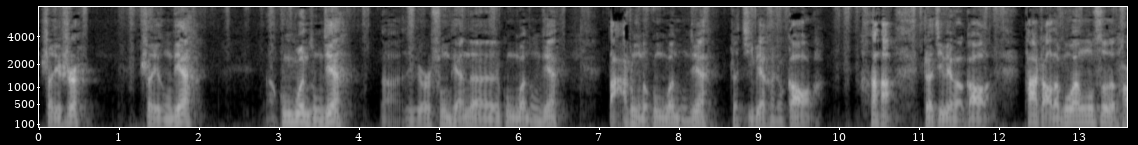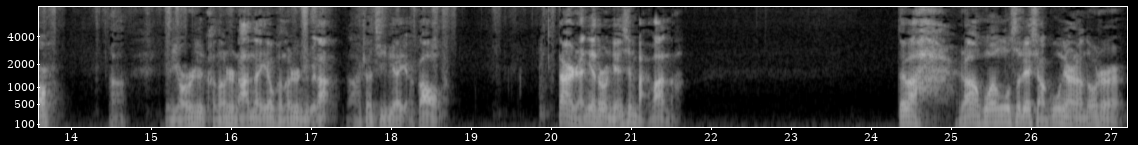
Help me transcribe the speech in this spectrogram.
设计师、设计总监啊、公关总监啊，你比如丰田的公关总监、大众的公关总监，这级别可就高了，哈哈，这级别可高了。他找的公关公司的头啊，有时候可能是男的，也有可能是女的啊，这级别也高了。但是人家都是年薪百万的，对吧？然后公关公司这小姑娘呢，都是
